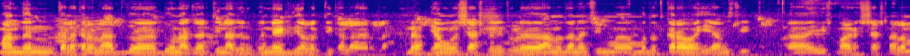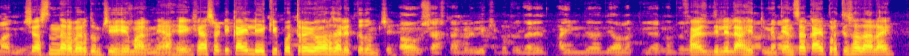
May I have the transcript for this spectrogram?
मानधन कलाकारांना द- दोन हजार तीन हजार रुपये नाईट द्यावं लागते कलाकाराला. यामुळे शासनाने थोडं अनुदानाची म- मदत करावा ही आमची शासनाला मागणी आहे. शासन दरबारी तुमची ही मागणी आहे. ह्यासाठी काही लेखी पत्रव्यवहार झालेत का तुमचे? हो शासनाकडे लेखी पत्र झाले फाईल द्यावं लागते त्यानंतर. फाईल दिलेले आहेत तुम्ही. त्यांचा काय प्रतिसाद आलाय? अ,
